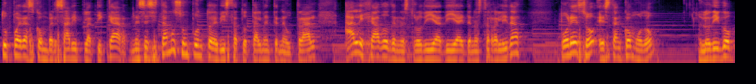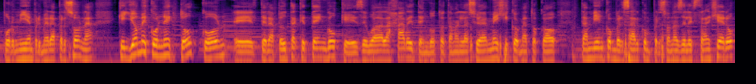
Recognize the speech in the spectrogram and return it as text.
tú puedas conversar y platicar. Necesitamos un punto de vista totalmente neutral, alejado de nuestro día a día y de nuestra realidad. Por eso es tan cómodo lo digo por mí en primera persona, que yo me conecto con el terapeuta que tengo, que es de Guadalajara y tengo otro también en la Ciudad de México. Me ha tocado también conversar con personas del extranjero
